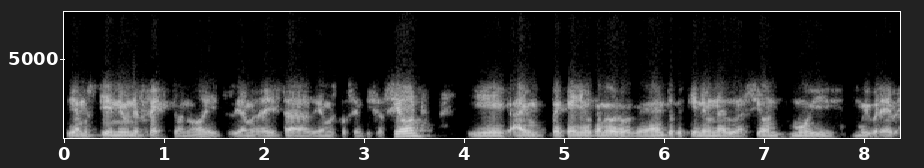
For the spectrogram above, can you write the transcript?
digamos, tiene un efecto, ¿no? Y pues, digamos, ahí está, digamos, concientización, y hay un pequeño cambio de ordenamiento que tiene una duración muy, muy breve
